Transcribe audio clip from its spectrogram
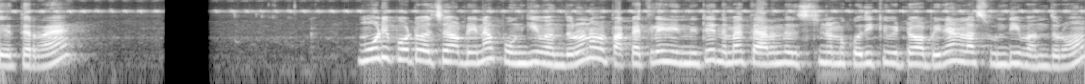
சேர்த்துட்றேன் மூடி போட்டு வச்சோம் அப்படின்னா பொங்கி வந்துடும் நம்ம பக்கத்துலேயே நின்றுட்டு இந்த மாதிரி திறந்து வச்சுட்டு நம்ம கொதிக்க விட்டோம் அப்படின்னா நல்லா சுண்டி வந்துடும்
